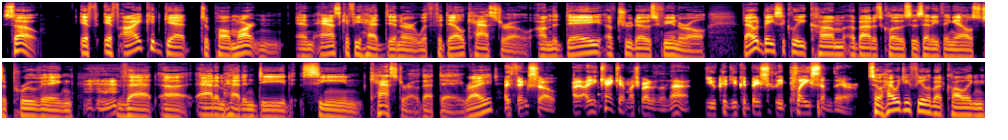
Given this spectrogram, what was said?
So, if if I could get to Paul Martin and ask if he had dinner with Fidel Castro on the day of Trudeau's funeral, that would basically come about as close as anything else to proving hmm that uh, Adam had indeed seen Castro that day, right? I think so. I, I can't get much better than that. You could you could basically place him there. So, how would you feel about calling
